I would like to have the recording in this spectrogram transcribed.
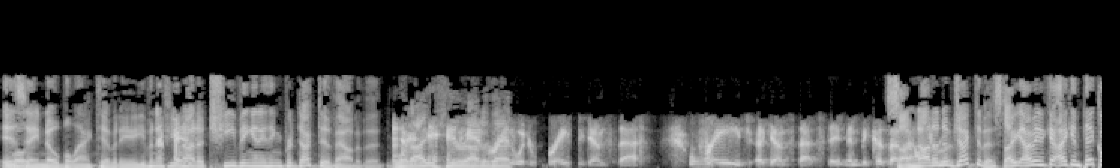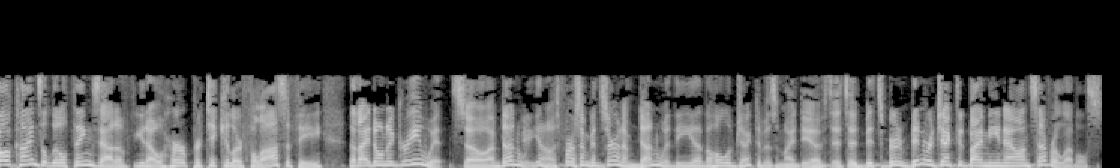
is Well- a noble activity, even if you're not achieving anything productive out of it. What I hear out and of that, Rand would rage against that, rage against that statement because that's So I'm not an objectivist. I, I mean, I can pick all kinds of little things out of you know her particular philosophy that I don't agree with. So I'm done with you know as far as I'm concerned, I'm done with the uh, the whole objectivism idea. It's it's, it's been been rejected by me now on several levels.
